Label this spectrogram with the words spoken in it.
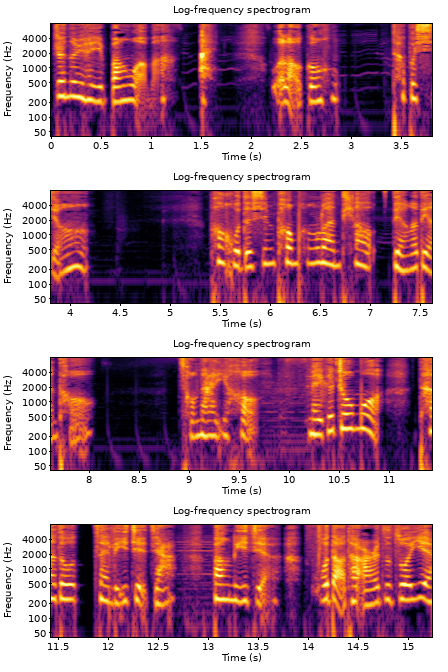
真的愿意帮我吗？”哎我老公，他不行。胖虎的心砰砰乱跳，点了点头。从那以后，每个周末他都在李姐家帮李姐辅导他儿子作业。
